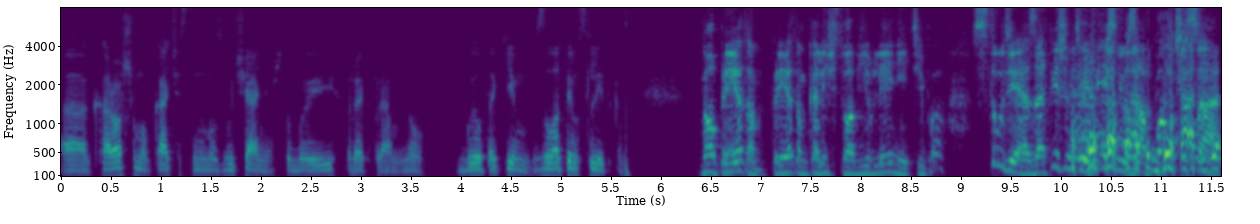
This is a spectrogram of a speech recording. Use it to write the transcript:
э, к хорошему, качественному звучанию, чтобы их трек прям, ну, был таким золотым слитком. Но при этом, при этом количество объявлений, типа, студия, запишем тебе песню за полчаса,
